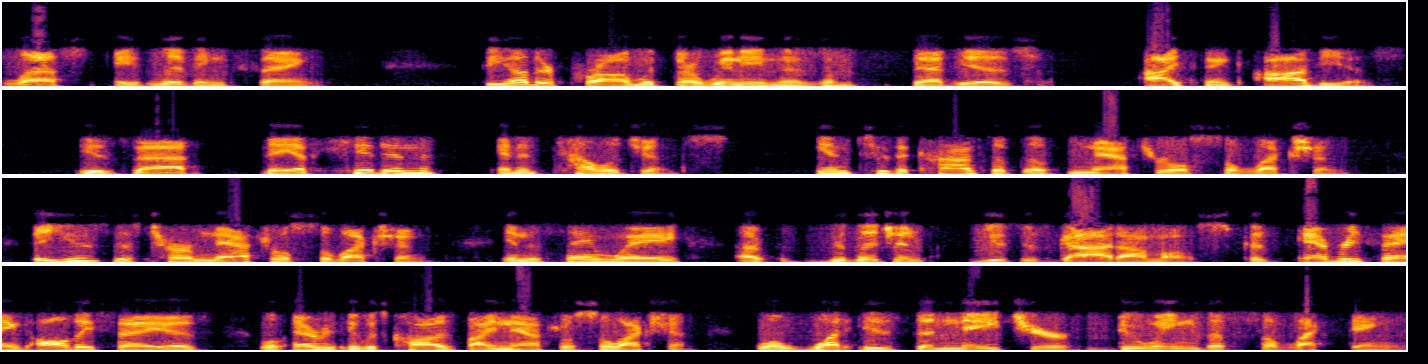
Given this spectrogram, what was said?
less a living thing. The other problem with Darwinianism that is, I think, obvious is that they have hidden an intelligence into the concept of natural selection. They use this term natural selection in the same way uh, religion uses God almost, because everything, all they say is, well, every, it was caused by natural selection. Well, what is the nature doing the selecting?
